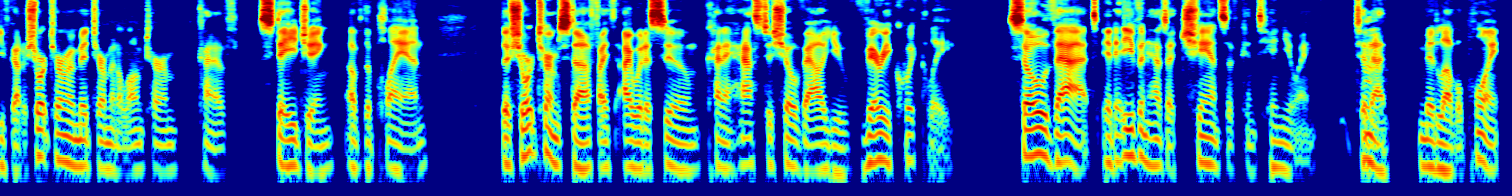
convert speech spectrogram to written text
you've got a short term, a midterm, and a long term kind of staging of the plan the short term stuff, I, I would assume, kind of has to show value very quickly so that it even has a chance of continuing to hmm. that mid level point.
